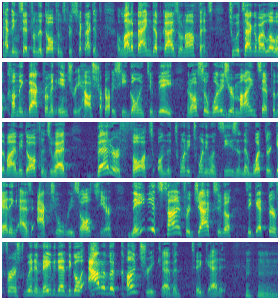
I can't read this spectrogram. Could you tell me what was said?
Having said from the Dolphins' perspective, a lot of banged up guys on offense. Tua Tagovailoa coming back from an injury. How sharp is he going to be? And also, what is your mindset for the Miami Dolphins, who had better thoughts on the 2021 season than what they're getting as actual results here? Maybe it's time for Jacksonville to get their first win, and maybe they had to go out of the country, Kevin, to get it. Hmm.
